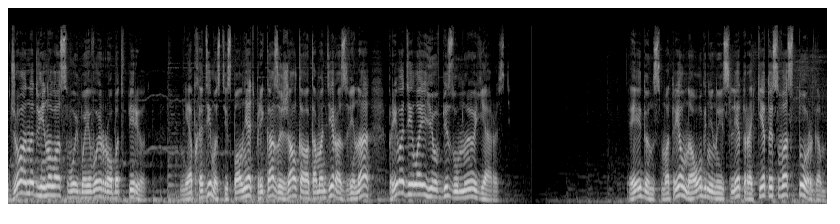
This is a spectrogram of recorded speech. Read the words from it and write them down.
Джоанна двинула свой боевой робот вперед. Необходимость исполнять приказы жалкого командира звена приводила ее в безумную ярость. Эйден смотрел на огненный след ракеты с восторгом.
